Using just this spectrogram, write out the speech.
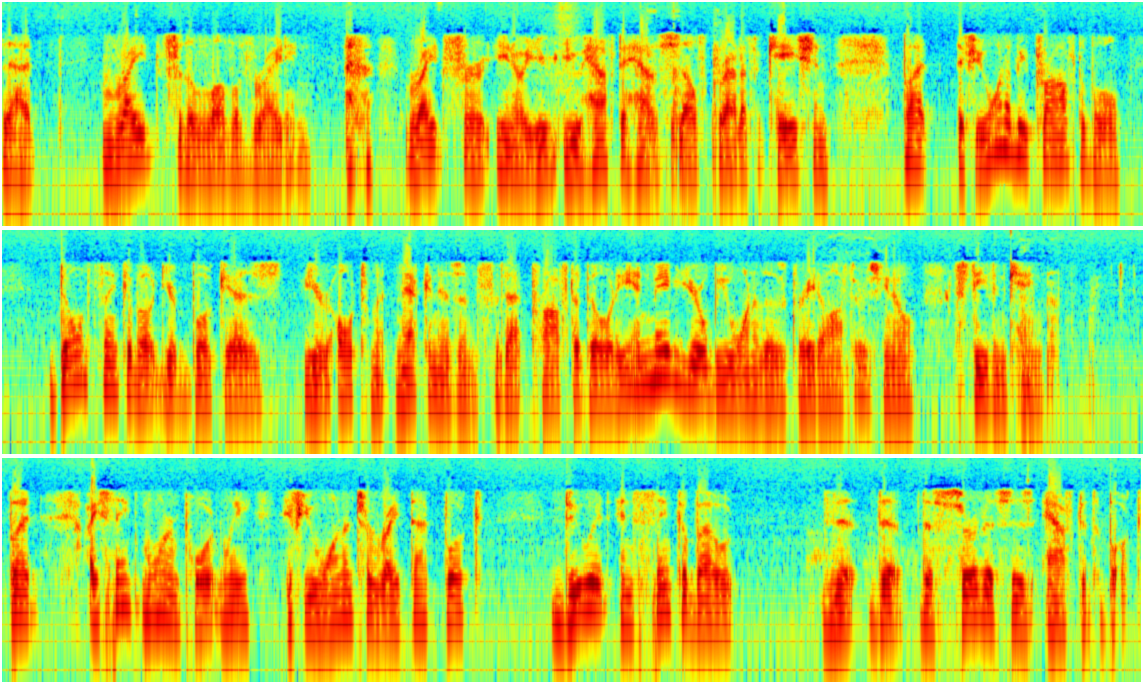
that write for the love of writing. right for you know you you have to have self gratification but if you want to be profitable don't think about your book as your ultimate mechanism for that profitability. And maybe you'll be one of those great authors you know Stephen King. But I think more importantly if you wanted to write that book do it and think about the the, the services after the book.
